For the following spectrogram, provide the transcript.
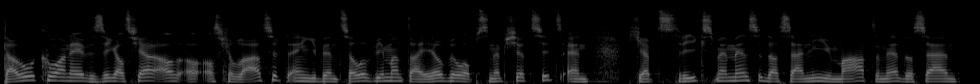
dat wil ik gewoon even zeggen. Als je, als, als je luistert en je bent zelf iemand dat heel veel op Snapchat zit en je hebt streaks met mensen, dat zijn niet je maten. Hè. Dat zijn...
